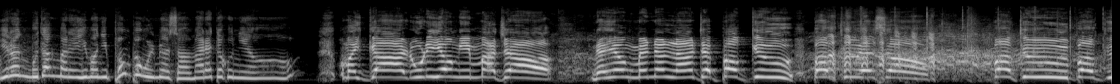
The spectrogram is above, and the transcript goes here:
이런 무당말에 임원이 펑펑 울면서 말하더군요. 오 마이 갓 우리 형이 맞아. 내 형 맨날 나한테 뻐꾸 뻐꾸 해서 뻐꾸 뻐꾸.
